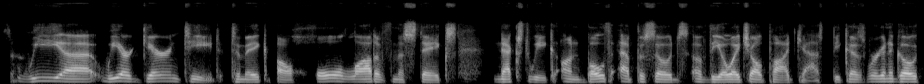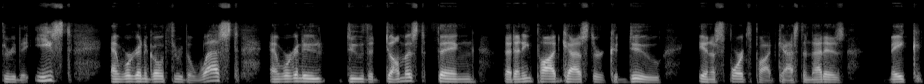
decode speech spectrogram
So. We uh, we are guaranteed to make a whole lot of mistakes next week on both episodes of the OHL podcast because we're going to go through the East and we're going to go through the West and we're going to do the dumbest thing that any podcaster could do in a sports podcast, and that is make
